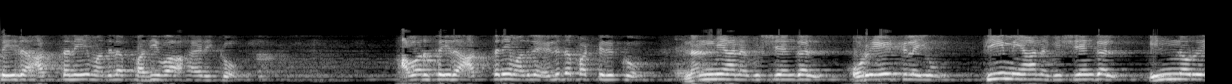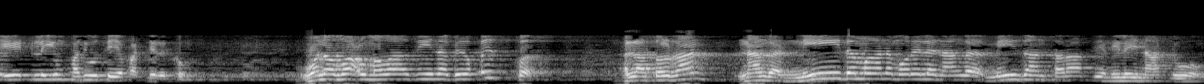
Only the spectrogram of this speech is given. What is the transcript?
செய்த அத்தனையும் அதுல பதிவாக இருக்கும். அவர் செய்த அத்தனையும் அதுல எழுதப்பட்டிருக்கும். நன்மையான விஷயங்கள் ஒரு ஏட்டிலையும் தீமையான விஷயங்கள் இன்னொரு ஏட்டிலையும் பதிவு செய்யப்பட்டிருக்கும். அல்லா சொல்றான் நாங்க நீதமான முறையில நாங்க மீதான் தராசிய நிலை நாட்டுவோம்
